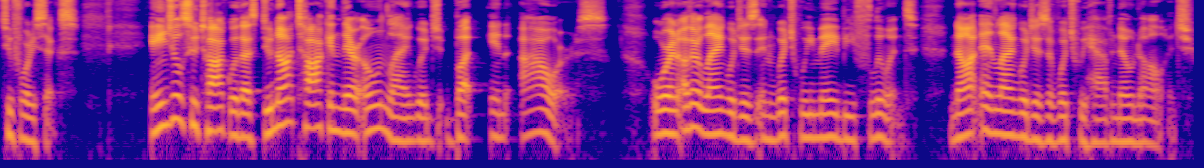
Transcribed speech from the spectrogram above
246. Angels who talk with us do not talk in their own language, but in ours, or in other languages in which we may be fluent, not in languages of which we have no knowledge.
